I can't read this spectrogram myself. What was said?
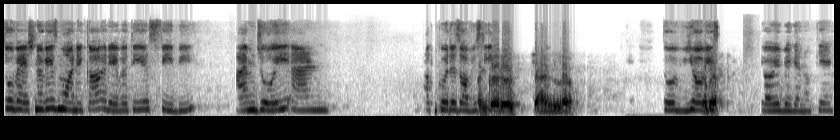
So Vaishnavi is Monica, Revati is Phoebe, I'm Joey, and Ankur is obviously. Ankur is Chandler. So here The we, best. here we begin, okay?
